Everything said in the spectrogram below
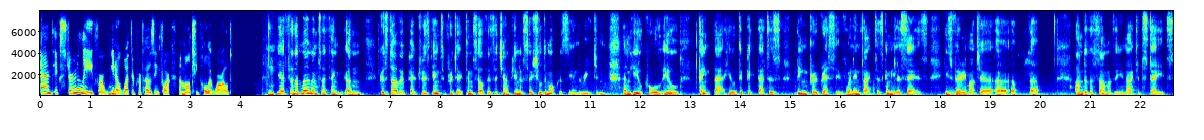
and externally for, you know, what they're proposing for a multipolar world. Yeah, for the moment, I think um, Gustavo Petro is going to project himself as a champion of social democracy in the region, and he'll call he'll paint that he'll depict that as being progressive, when in fact, as Camila says, he's very much a, a, a, a under the thumb of the United States.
